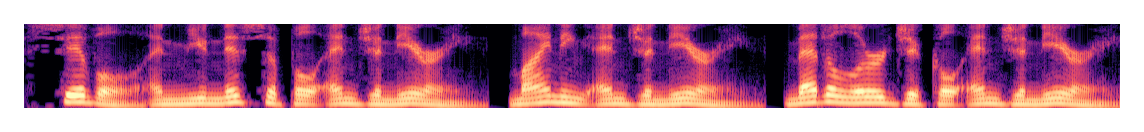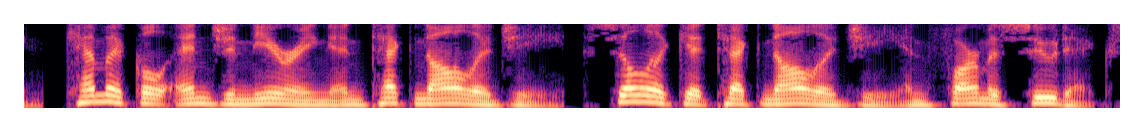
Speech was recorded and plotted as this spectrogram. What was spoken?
civil and municipal engineering, mining engineering, metallurgical engineering, chemical engineering and technology, silicate technology and pharmaceutics.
